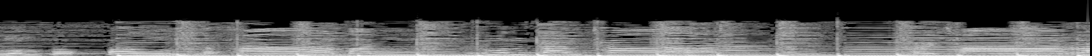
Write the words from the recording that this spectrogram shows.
รวมปกป้องสถาบัน รวมสร้างชาติประชาร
